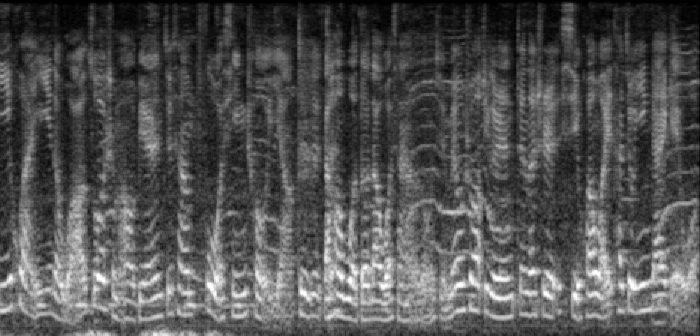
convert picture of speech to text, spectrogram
一换一的，我要做什么，我别人就像付我薪酬一样，对对对。然后我得到我想要的东西，没有说这个人真的是喜欢我，哎，他就应该给我，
